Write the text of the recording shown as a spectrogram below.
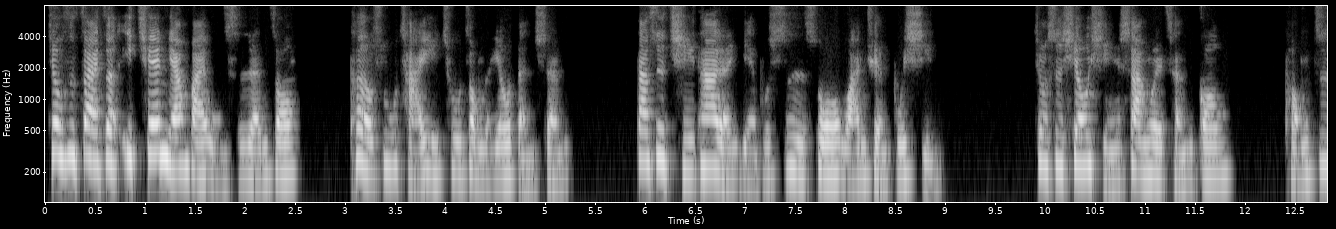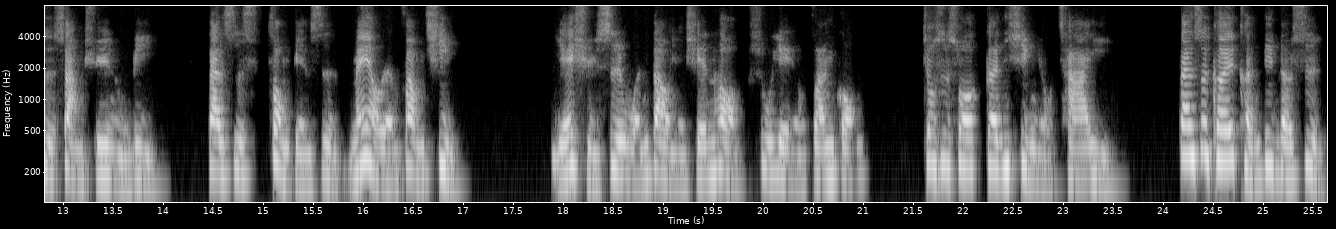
就是在这一千两百五十人中，特殊才艺出众的优等生，但是其他人也不是说完全不行，就是修行尚未成功，同志尚需努力。但是重点是没有人放弃，也许是闻道有先后，术业有专攻，就是说根性有差异，但是可以肯定的是，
